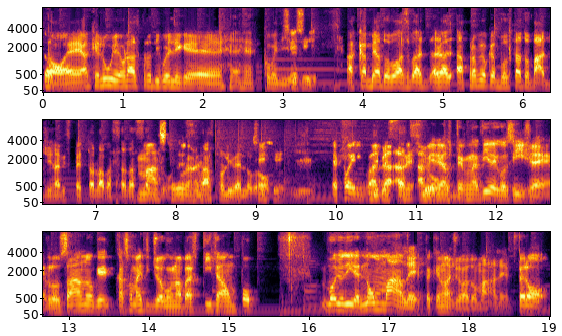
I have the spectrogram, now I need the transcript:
No, è anche lui è un altro di quelli che, come dire, ha cambiato, ha, ha, proprio voltato pagina rispetto alla passata stagione, un altro livello proprio. E poi guarda, avere alternative così, cioè Losano che casomai ti gioca una partita un po' voglio dire, non male, perché non ha giocato male, però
